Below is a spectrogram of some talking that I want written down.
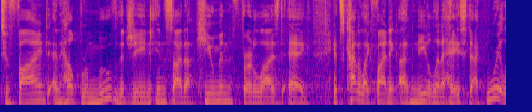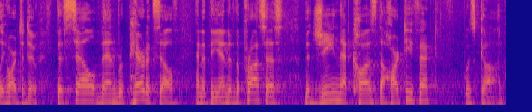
to find and help remove the gene inside a human fertilized egg. It's kind of like finding a needle in a haystack, really hard to do. The cell then repaired itself, and at the end of the process, the gene that caused the heart defect was gone.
